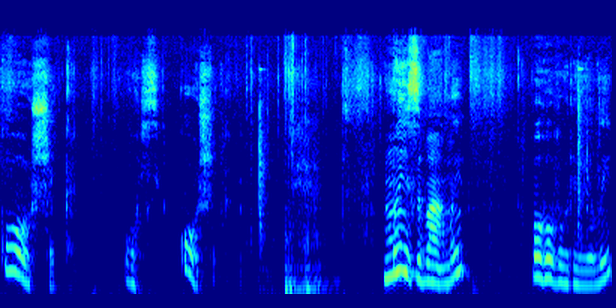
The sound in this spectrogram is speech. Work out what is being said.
Кошик. Ось кошик. Ми з вами поговорили,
